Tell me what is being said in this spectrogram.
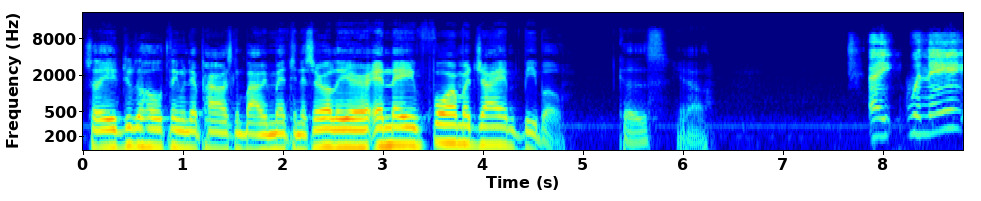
So they do the whole thing with their powers combined. We mentioned this earlier, and they form a giant Beebo, because you know. Like when they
